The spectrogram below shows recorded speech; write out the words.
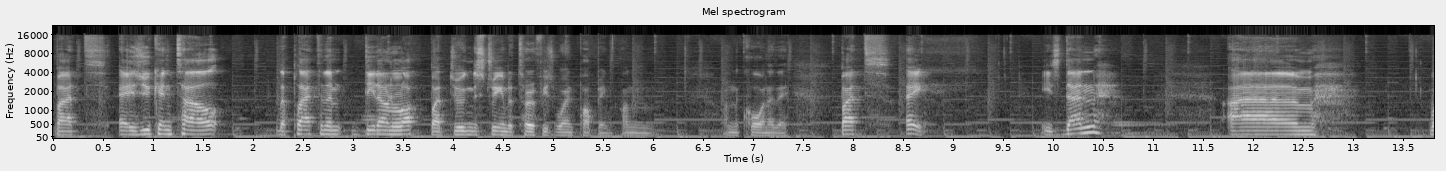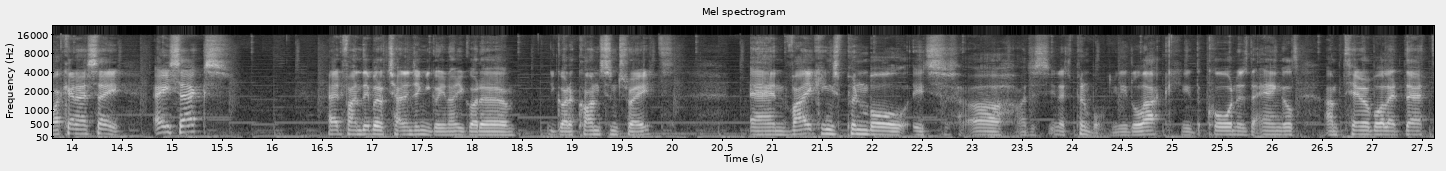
But as you can tell, the platinum did unlock, but during the stream, the trophies weren't popping on on the corner there. But hey, it's done. Um, what can I say? ASACs had fun. They were challenging. You got, you know, you gotta, you gotta concentrate. And Vikings pinball, it's, oh, I just, you know, it's pinball. You need luck. You need the corners, the angles. I'm terrible at that.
